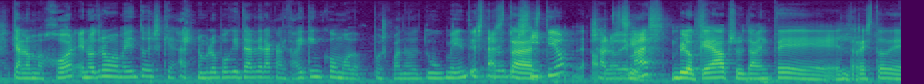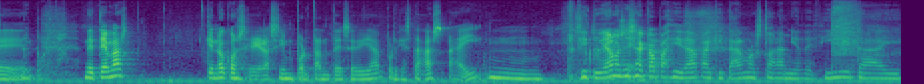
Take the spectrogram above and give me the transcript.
cosas. que a lo mejor en otro momento es que, ay, no me lo puedo quitar de la cabeza, ay, qué incómodo. Pues cuando tu mente está en otro Estás- sitio, o sea, lo sí, demás, bloquea absolutamente el resto no de, importa. de temas que no consideras importante ese día porque estás ahí. mm, Si tuviéramos esa capacidad para quitarnos toda la mierdecita y.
